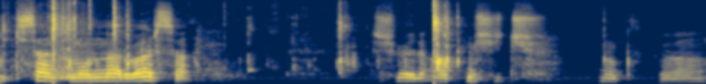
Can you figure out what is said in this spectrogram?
2 santim onlar varsa şöyle 63 nokta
